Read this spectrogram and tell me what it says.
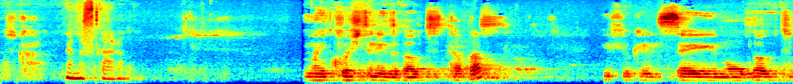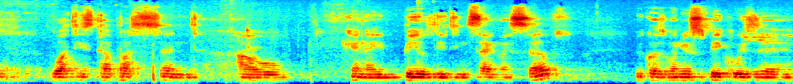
Namaskar. Namaskaram. My question is about tapas. If you can say more about what is tapas and how can I build it inside myself? Because when you speak with uh,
